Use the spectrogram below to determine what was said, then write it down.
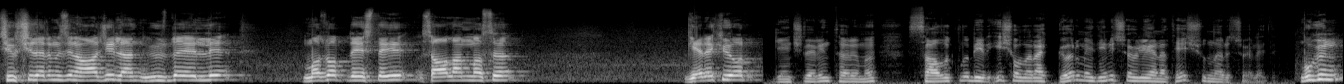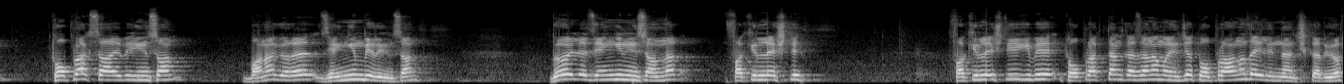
Çiftçilerimizin acilen yüzde elli mazot desteği sağlanması gerekiyor. Gençlerin tarımı sağlıklı bir iş olarak görmediğini söyleyen Ateş şunları söyledi. Bugün toprak sahibi insan bana göre zengin bir insan. Böyle zengin insanlar fakirleşti. Fakirleştiği gibi topraktan kazanamayınca toprağını da elinden çıkarıyor.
